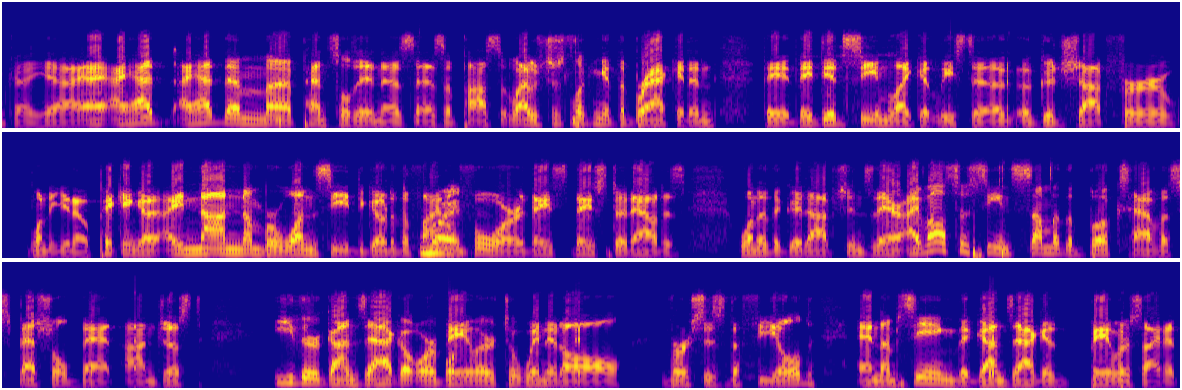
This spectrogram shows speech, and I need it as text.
Okay, yeah, I, I had I had them uh, penciled in as as a possible. I was just looking at the bracket, and they they did seem like at least a, a good shot for one. You know, picking a, a non number one seed to go to the final right. four. They they stood out as one of the good options there. I've also seen some of the books have a special bet on just either Gonzaga or Baylor to win it all versus the field. And I'm seeing the Gonzaga Baylor side at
